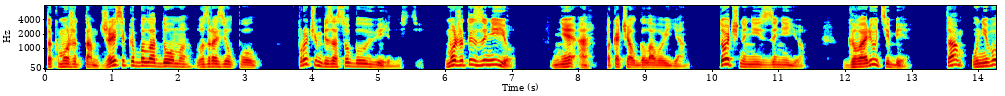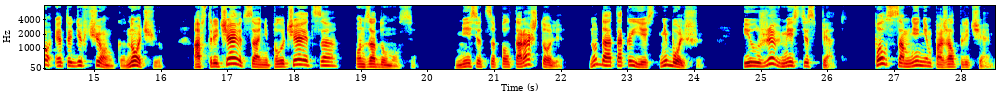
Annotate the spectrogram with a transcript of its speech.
Так может, там Джессика была дома, возразил Пол. Впрочем, без особой уверенности. Может, из-за нее? Не-а, покачал головой Ян. Точно не из-за нее. Говорю тебе, там у него эта девчонка ночью. А встречаются они, получается, он задумался. Месяца полтора, что ли? Ну да, так и есть, не больше. И уже вместе спят. Пол с сомнением пожал плечами.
